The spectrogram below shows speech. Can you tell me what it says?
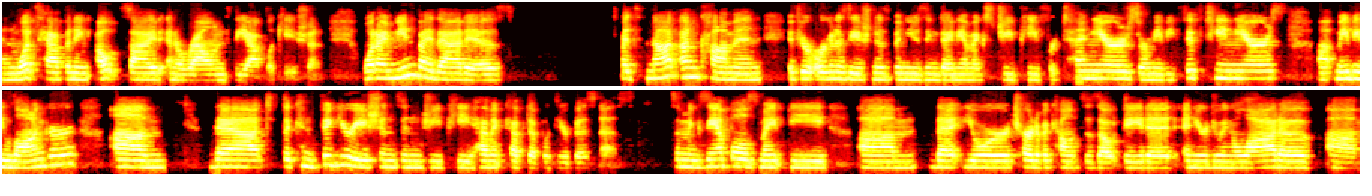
and what's happening outside and around the application. What I mean by that is it's not uncommon if your organization has been using Dynamics GP for 10 years or maybe 15 years, uh, maybe longer, um, that the configurations in GP haven't kept up with your business. Some examples might be um, that your chart of accounts is outdated and you're doing a lot of um,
